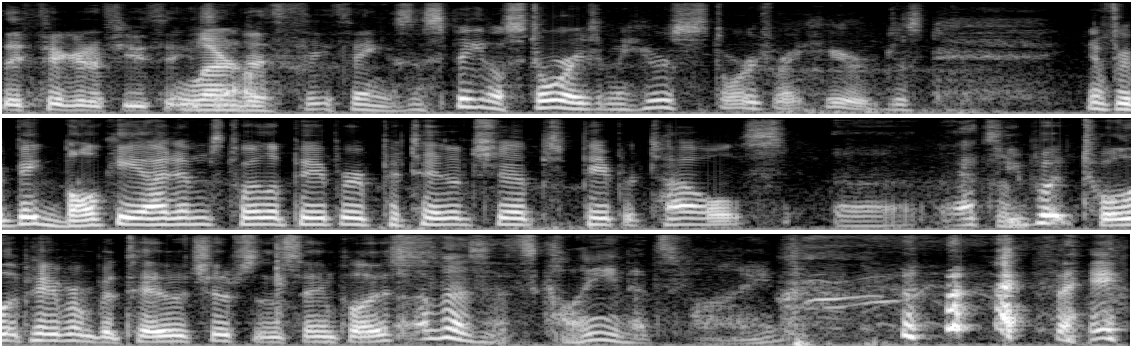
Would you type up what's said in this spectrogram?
they figured a few things Learned out. a few things. And speaking of storage, I mean, here's storage right here. Just you know, for big bulky items, toilet paper, potato chips, paper towels. Uh, that's a, You put toilet paper and potato chips in the same place? Sometimes it's clean. It's fine. I think.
